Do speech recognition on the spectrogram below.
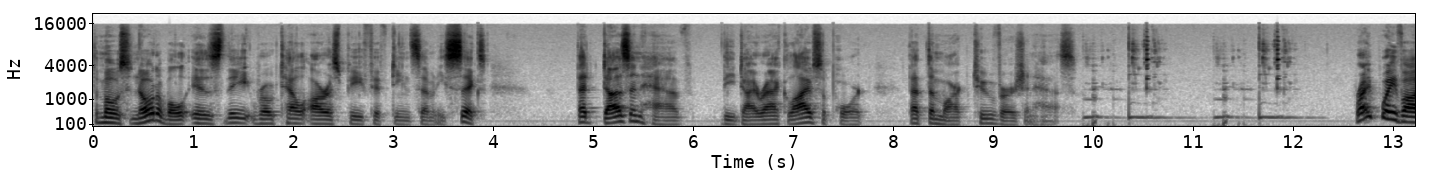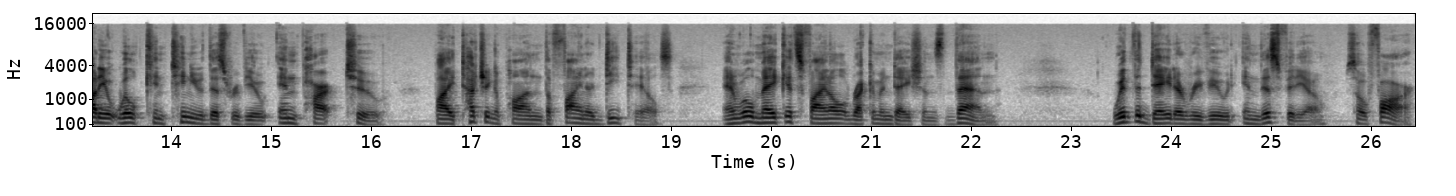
The most notable is the Rotel RSP 1576, that doesn't have the Dirac Live support that the Mark II version has. RipeWave Audio will continue this review in part 2 by touching upon the finer details and will make its final recommendations then. With the data reviewed in this video so far,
